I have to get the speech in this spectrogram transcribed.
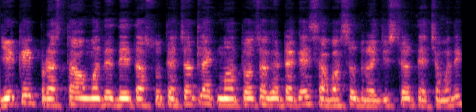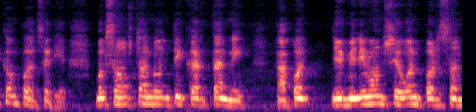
जे काही प्रस्तावामध्ये देत असतो त्याच्यातला एक महत्त्वाचा घटक आहे सभासद रजिस्टर त्याच्यामध्ये कंपल्सरी आहे. मग संस्था नोंदणी करताना आपण जे मिनिमम सेवन पर्सन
